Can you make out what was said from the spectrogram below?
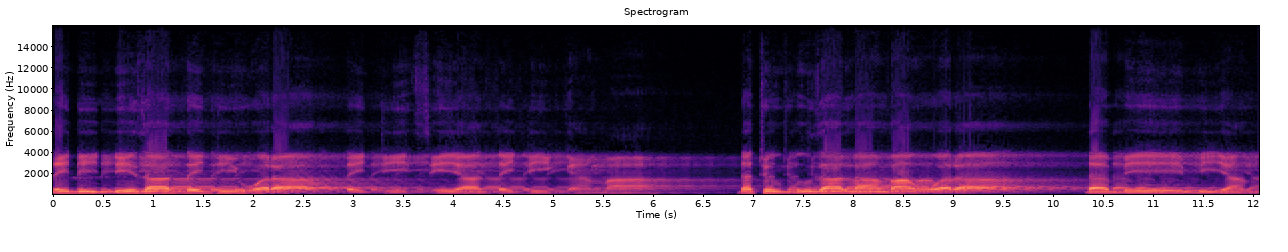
ဒိဋ္ဌိဒေဇာဒိဋ္ဌိဝရာဒိဋ္ဌိဇေယဒိဋ္ဌိကမ္မာတတုပူဇာလာဘဝရာတပိပိယဘ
